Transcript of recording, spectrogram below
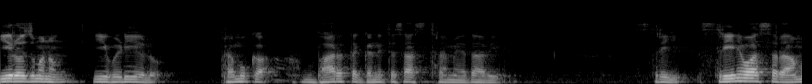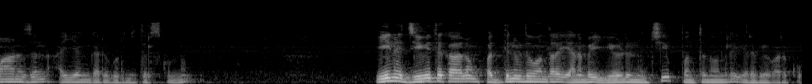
ఈరోజు మనం ఈ వీడియోలో ప్రముఖ భారత గణిత శాస్త్ర మేధావి శ్రీ శ్రీనివాస రామానుజన్ అయ్యంగారి గురించి తెలుసుకుందాం. ఈయన జీవితకాలం పద్దెనిమిది వందల ఎనభై ఏడు నుంచి పంతొమ్మిది వందల ఇరవై వరకు.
